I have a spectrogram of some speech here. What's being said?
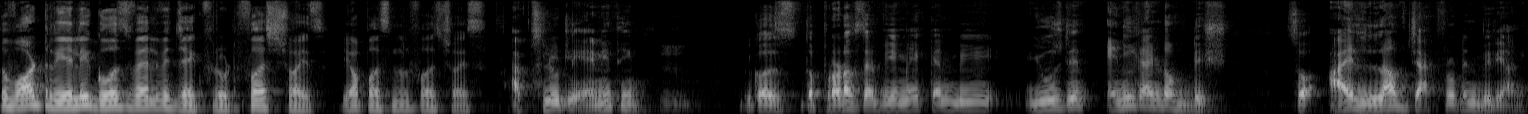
So, what really goes well with jackfruit? First choice, your personal first choice. absolutely anything because the products that we make can be used in any kind of dish so i love jackfruit in biryani.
